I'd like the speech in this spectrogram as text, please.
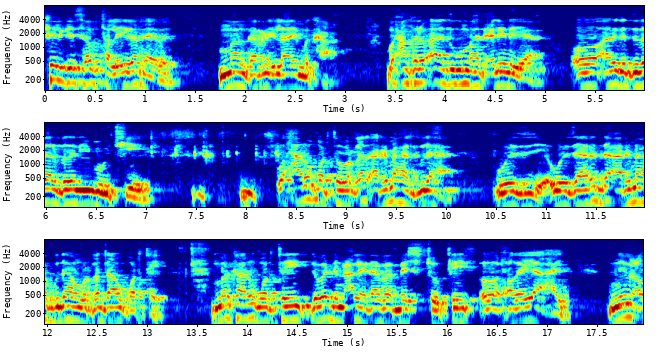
Keligii sababta la iga reebay maan garan ilaa imika waxaan kaloo aada ugu mahad celinayaa oo aniga dadaal badan ii muujiyey. Waxaan u qortay warqad arrimaha gudaha. Wasaaradda arrimaha gudahan warqadaa u qortay. Markaan u qortay gabadh nimco laydhaha baa meesha joogtay oo xogeeyo ahayd. Nimco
